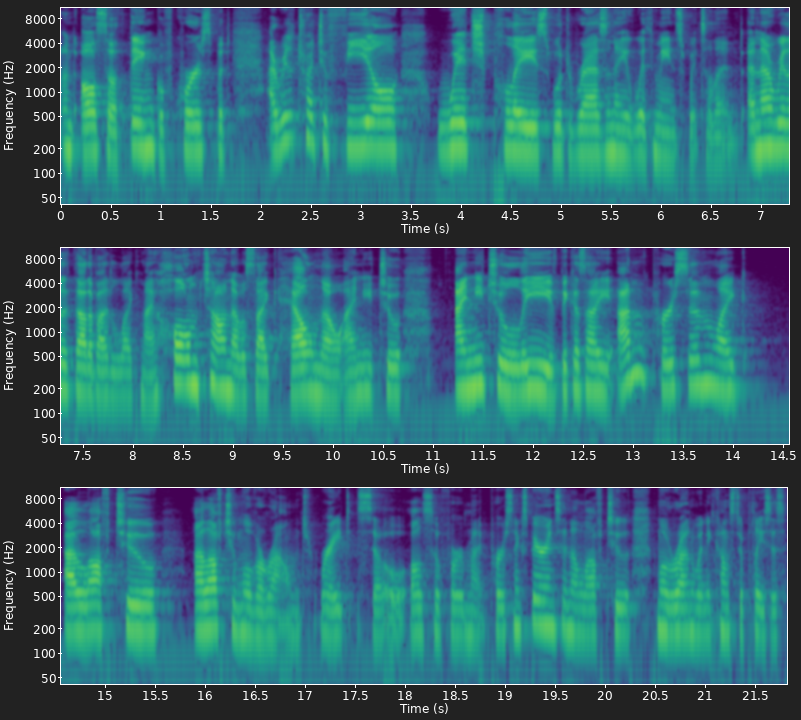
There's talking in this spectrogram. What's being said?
and also think, of course, but I really tried to feel which place would resonate with me in Switzerland. And I really thought about like my hometown. I was like, hell no, I need to I need to leave because I I'm a person like I love to I love to move around, right? So also for my personal experience and I love to move around when it comes to places.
